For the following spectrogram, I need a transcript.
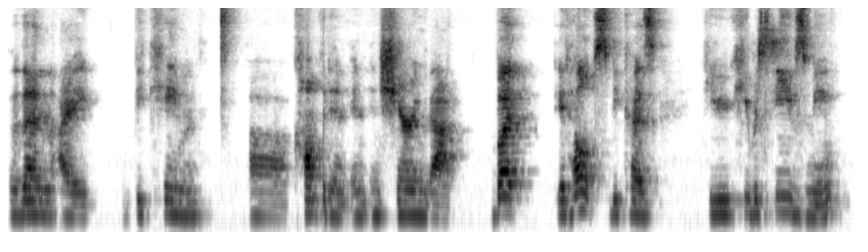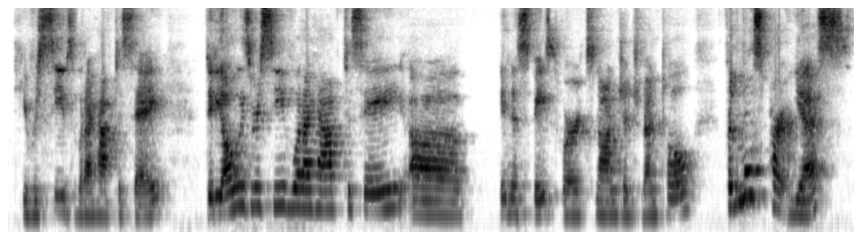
then I became uh, confident in, in sharing that. But it helps because he he receives me. He receives what I have to say. Did he always receive what I have to say uh, in a space where it's non-judgmental? For the most part, yes.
